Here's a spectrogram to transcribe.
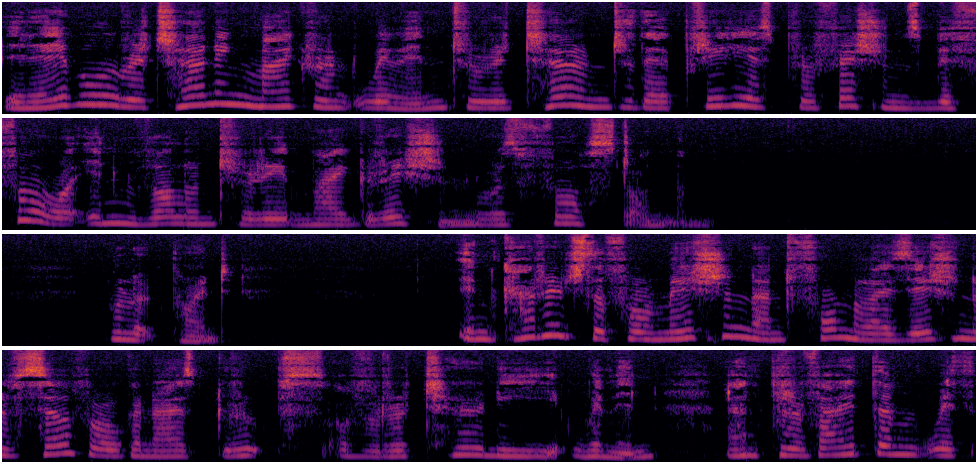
Enable returning migrant women to return to their previous professions before involuntary migration was forced on them. Bullet point encourage the formation and formalization of self-organized groups of returnee women and provide them with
